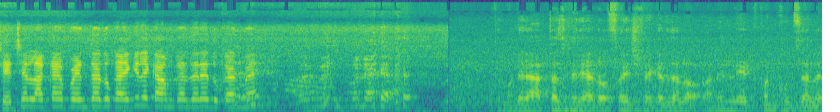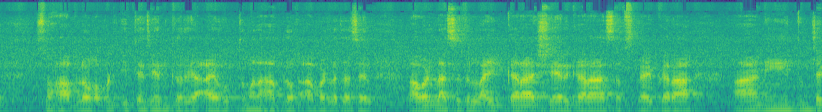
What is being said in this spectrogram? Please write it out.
छः छः लाख का तो काय के लिए काम करते रे दुकान में? तर म्हणजे आताच घरी आलो फ्रेश वगैरे झालो आणि लेट पण खूप झालं सो हा ब्लॉग आपण इथेच एंड करूया. आय होप तुम्हाला हा ब्लॉग आवडलाच असेल. आवडला असेल तर लाईक करा शेअर करा सबस्क्राईब करा. आणि तुमचे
